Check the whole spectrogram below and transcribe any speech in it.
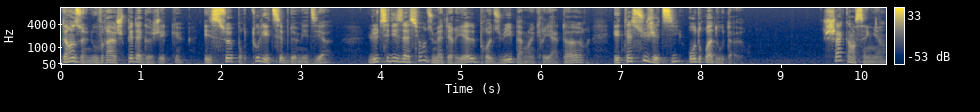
Dans un ouvrage pédagogique, et ce pour tous les types de médias, l'utilisation du matériel produit par un créateur est assujettie au droit d'auteur. Chaque enseignant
